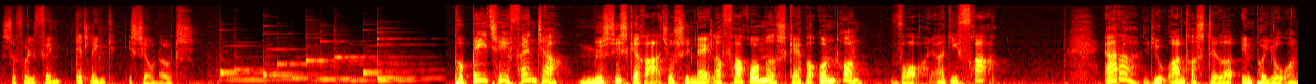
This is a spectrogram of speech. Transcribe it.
selvfølgelig finde et link i show notes. På BT fandt jeg, mystiske radiosignaler fra rummet skaber undren. Hvor er de fra? Er der liv andre steder end på jorden?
